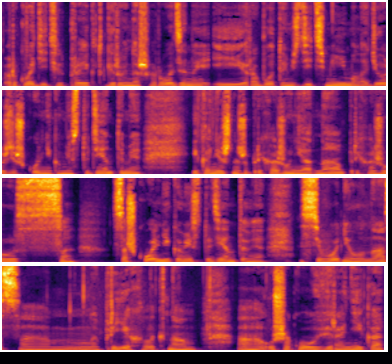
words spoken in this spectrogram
руководитель проекта «Герой нашей Родины» и работаем с детьми, молодежью, школьниками и студентами. И, конечно же, прихожу не одна, прихожу с, со школьниками и студентами. Сегодня у нас э, приехала к нам э, Ушакова Вероника.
